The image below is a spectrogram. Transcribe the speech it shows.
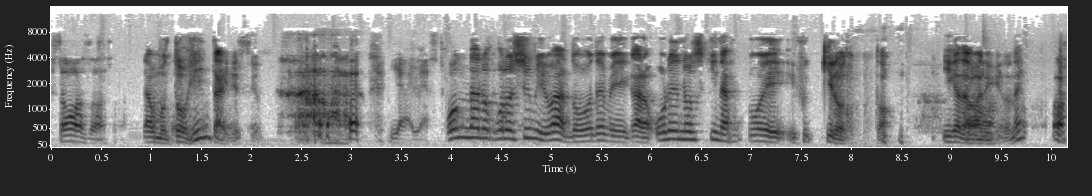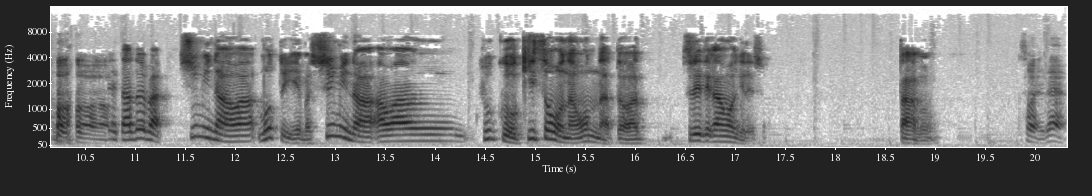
そうそうそらもうド変態ですよ。う。いやいや、女の子の趣味はどうでもいいから、俺の好きな服を吹っ切ろと。言い方悪いけどね。で例えば、趣味の合わん、もっと言えば、趣味の合わん服を着そうな女とは連れてかんわけでしょ。多分。そうやね。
